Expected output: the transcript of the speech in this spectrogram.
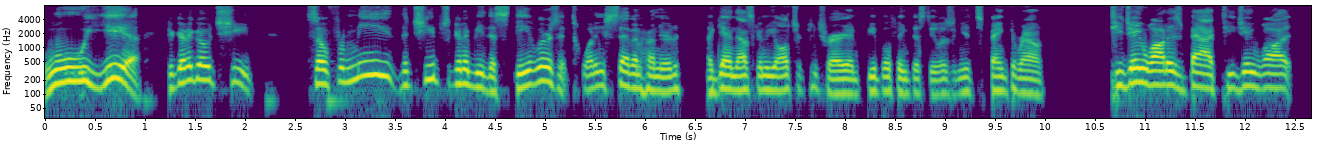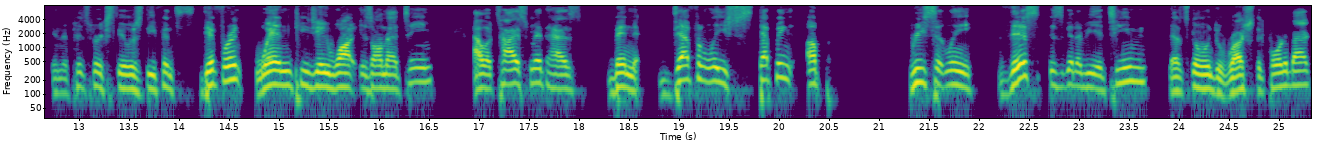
Oh, yeah. You're going to go cheap. So for me, the cheaps are going to be the Steelers at 2,700. Again, that's going to be ultra contrarian. People think the Steelers are going to get spanked around. TJ Watt is back. TJ Watt in the Pittsburgh Steelers defense is different when TJ Watt is on that team. Alex Highsmith has been definitely stepping up recently. This is going to be a team that's going to rush the quarterback.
